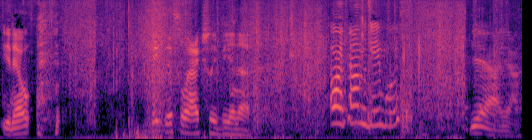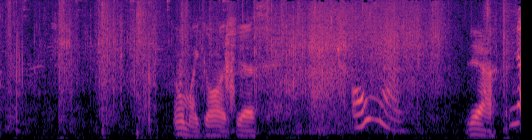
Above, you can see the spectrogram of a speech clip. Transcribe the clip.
You know. I think this will actually be enough. Oh, I found the Game Boys. Yeah, yeah. Oh my gosh, yes. Oh my. Yeah. No.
